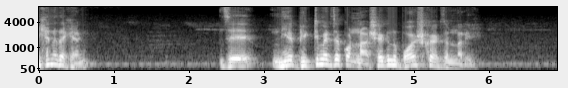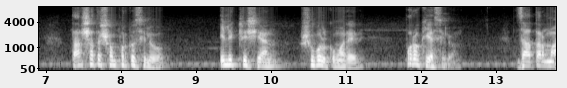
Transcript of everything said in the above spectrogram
এখানে দেখেন যে নিয়ে ভিকটিমের যে কন্যা সে কিন্তু বয়স্ক একজন নারী। তার সাথে সম্পর্ক ছিল ইলেকট্রিশিয়ান সুবল কুমারের পরকিয়া ছিল, যা তার মা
